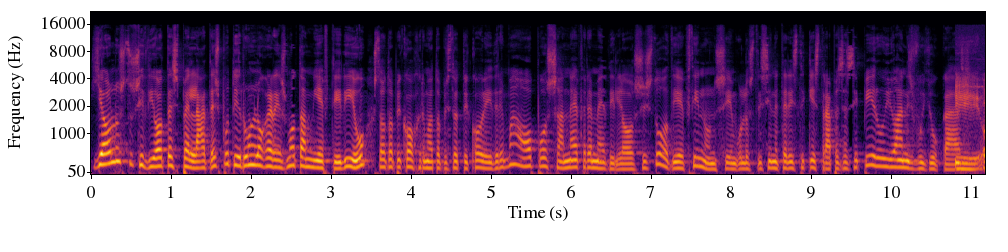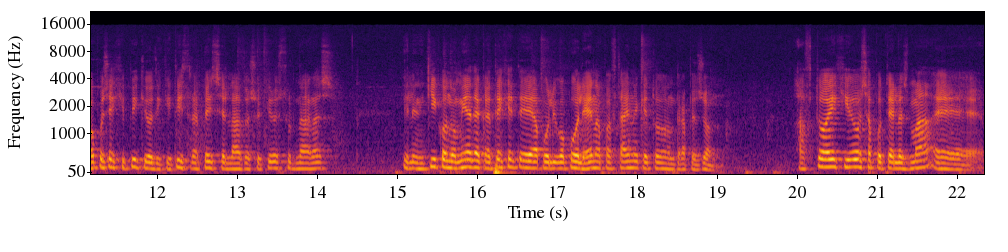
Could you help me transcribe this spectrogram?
για όλους τους ιδιώτες πελάτες που τηρούν λογαριασμό ταμιευτηρίου στο τοπικό χρηματοπιστωτικό ίδρυμα, όπως ανέφερε με δηλώσεις του ο Διευθύνων Σύμβουλος της Συνεταιριστικής Τράπεζας Υπήρου Ιωάννης Βουγιούκας έχει πει και ο διοικητής Τραπέζης Ελλάδος, ο κ. Τουρνάρας, η ελληνική οικονομία διακατέχεται από λιγοπόλια. Ένα από αυτά είναι και των τραπεζών. Αυτό έχει ως αποτέλεσμα ε,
